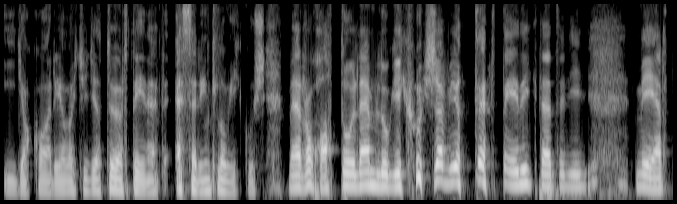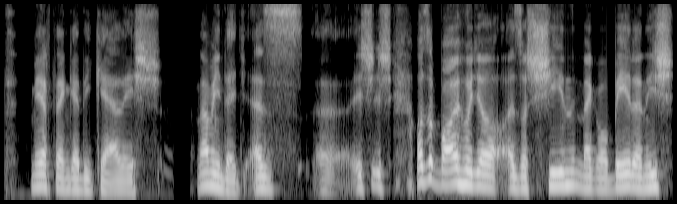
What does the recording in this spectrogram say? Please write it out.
így akarja, vagy hogy a történet e szerint logikus. Mert rohadtul nem logikus, ami ott történik, tehát hogy így miért, miért engedik el, és na mindegy, ez, és, és az a baj, hogy a, ez a Shin, meg a Bélen is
